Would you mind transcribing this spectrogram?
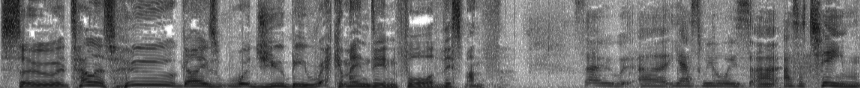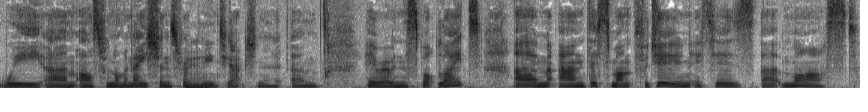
So tell us who, guys, would you be recommending for this month? So uh, yes, we always, uh, as a team, we um, ask for nominations for a community action um, hero in the spotlight. Um, and this month for June, it is uh, Mast.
